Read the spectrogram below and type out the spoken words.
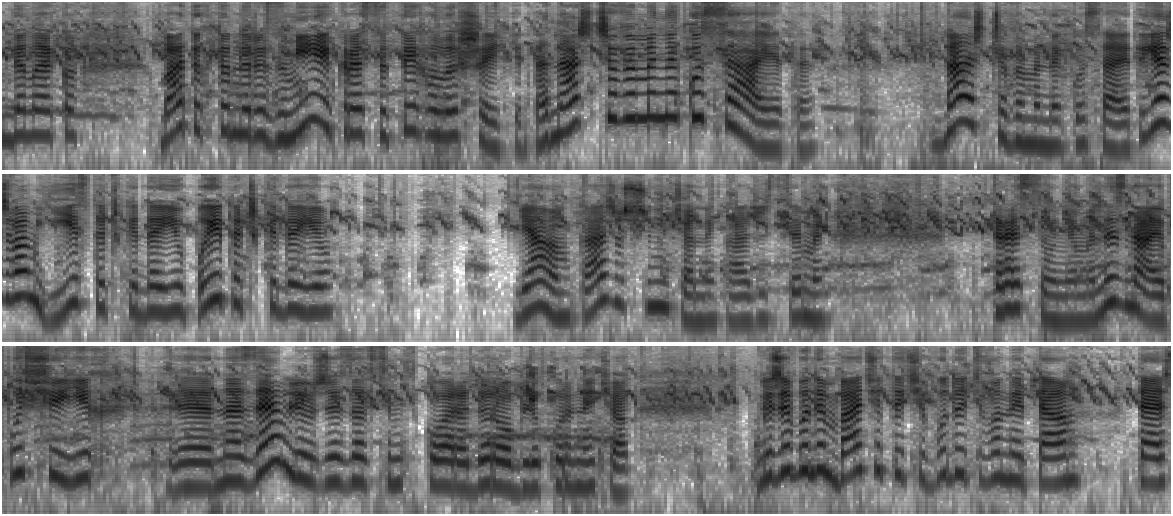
далеко. Багато хто не розуміє красоти голошийки. Та нащо ви мене кусаєте? Нащо ви мене кусаєте? Я ж вам їсточки даю, питочки даю. Я вам кажу, що нічого не кажу з цими красунями. Не знаю, пущу їх е, на землю вже зовсім скоро, дороблю курничок. Вже будемо бачити, чи будуть вони там теж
